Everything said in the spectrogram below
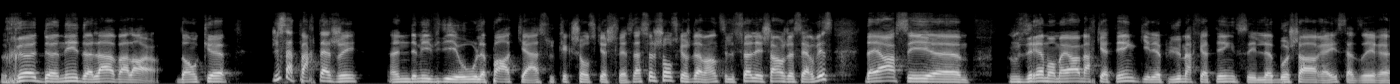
redonner de la valeur. Donc, euh, juste à partager une de mes vidéos, le podcast ou quelque chose que je fais. C'est la seule chose que je demande. C'est le seul échange de services. D'ailleurs, c'est, euh, je vous dirais, mon meilleur marketing, qui est le plus vieux marketing, c'est le bouche à oreille, c'est-à-dire euh,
